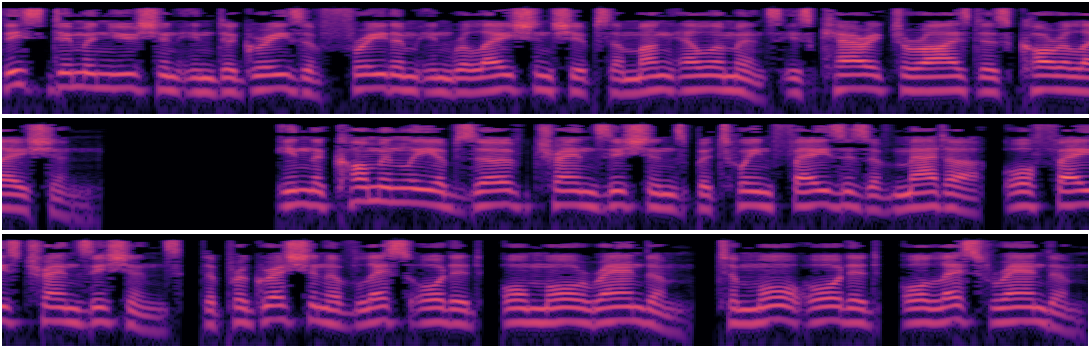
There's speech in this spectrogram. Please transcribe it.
This diminution in degrees of freedom in relationships among elements is characterized as correlation. In the commonly observed transitions between phases of matter, or phase transitions, the progression of less ordered, or more random, to more ordered, or less random,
